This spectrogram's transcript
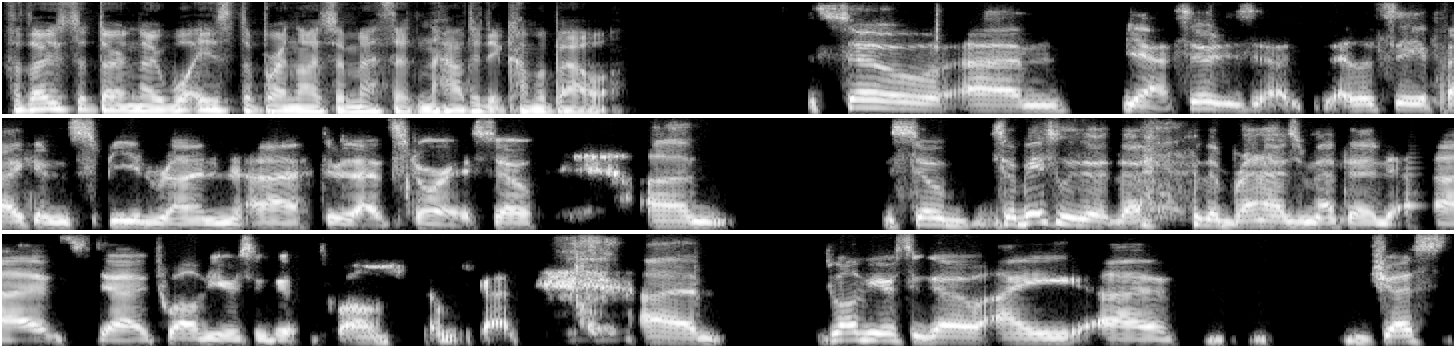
for those that don't know, what is the Brenizer method, and how did it come about? So, um, yeah, so uh, let's see if I can speed run uh, through that story. So, um, so so basically, the the, the method, uh, uh, twelve years ago, 12 oh my god, um, 12 years ago, I uh, just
